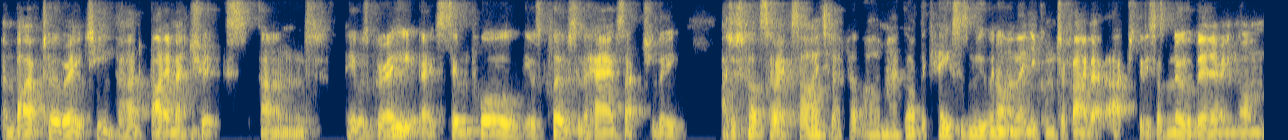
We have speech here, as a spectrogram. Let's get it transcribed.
And by October 18th, I had biometrics and it was great. It's simple. It was close to the house, actually. I just felt so excited. I felt, oh my God, the case is moving on. And then you come to find out actually this has no bearing on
